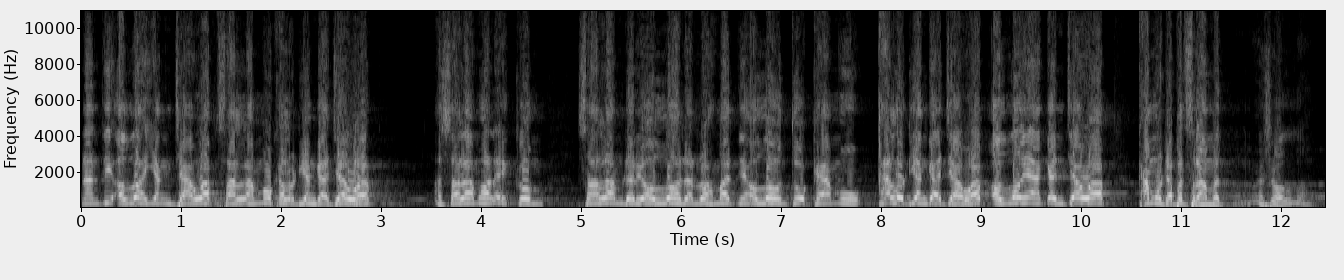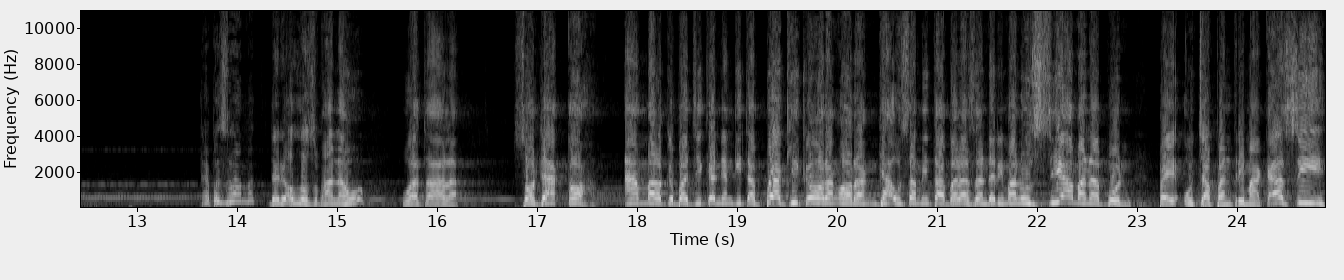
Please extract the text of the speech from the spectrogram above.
Nanti Allah yang jawab salammu kalau dia nggak jawab. Assalamualaikum, salam dari Allah dan rahmatnya Allah untuk kamu. Kalau dia nggak jawab, Allah yang akan jawab. Kamu dapat selamat. Masya Allah. Dapat selamat dari Allah subhanahu wa ta'ala. Sodakoh amal kebajikan yang kita bagi ke orang-orang, gak usah minta balasan dari manusia mana pun, baik ucapan terima kasih,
